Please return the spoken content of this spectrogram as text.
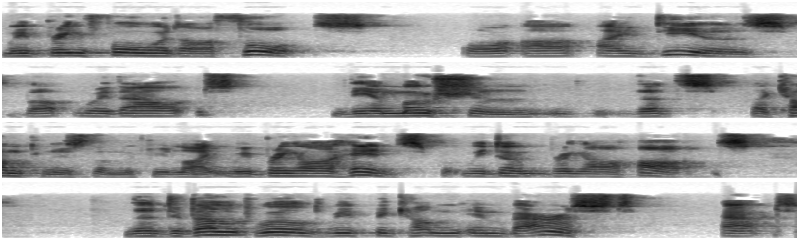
we bring forward our thoughts or our ideas, but without the emotion that accompanies them, if you like. We bring our heads, but we don't bring our hearts. The developed world, we've become embarrassed at,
